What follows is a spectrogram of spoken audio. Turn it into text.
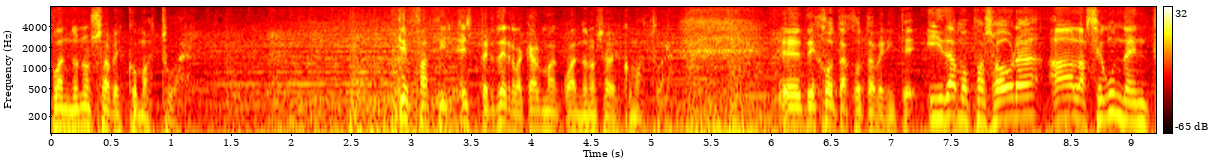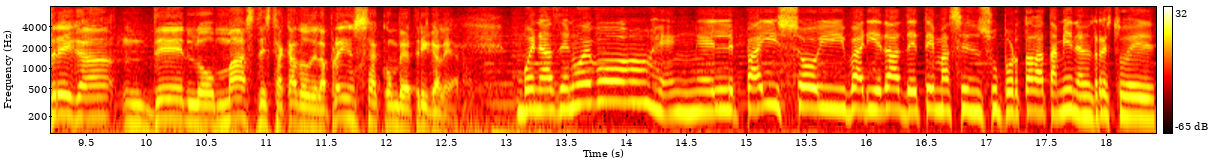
cuando no sabes cómo actuar. Qué fácil es perder la calma cuando no sabes cómo actuar. Eh, de JJ Benítez. Y damos paso ahora a la segunda entrega de lo más destacado de la prensa con Beatriz Galeano. Buenas de nuevo. En el país hoy variedad de temas en su portada también el resto de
